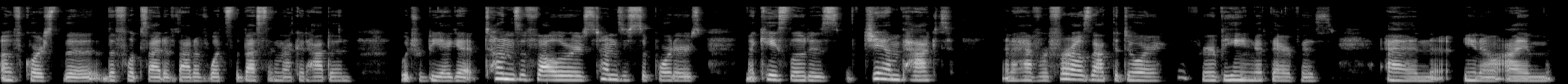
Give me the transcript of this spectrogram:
of course the the flip side of that of what's the best thing that could happen which would be i get tons of followers tons of supporters. My caseload is jam packed and i have referrals out the door for being a therapist. And you know i'm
